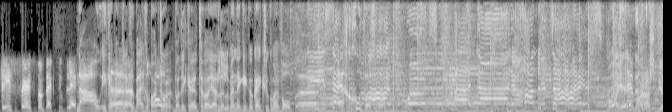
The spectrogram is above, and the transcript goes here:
deze versie van Back to Black. Nou, ik heb hem er Eh, even bij gepakt toch? hoor. Want ik, terwijl je aan het lullen bent, denk ik, oké, ik zoek hem even op. Eh, echt goed was het, hè? Mooi hè, dat raspje.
